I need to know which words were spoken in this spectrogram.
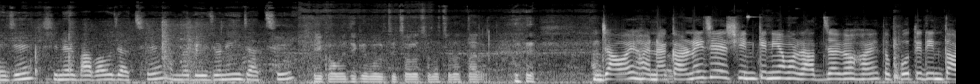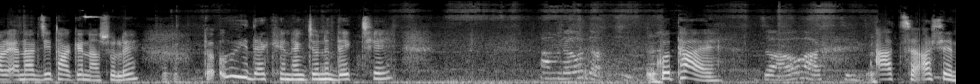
এই যে সিনের বাবাও যাচ্ছে আমরা দুজনেই যাচ্ছি। সেই কবে থেকে বলছে চলো চলো চলো তার যাওয়াই হয় না কারণ এই যে সিনকে নিয়ে আমার রাত জাগা হয় তো প্রতিদিন তো আর এনার্জি থাকে না আসলে। তো ওই দেখেন একজনে দেখছে আমরাও যাচ্ছি। কোথায়? যাও আসছি। আচ্ছা আসেন।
